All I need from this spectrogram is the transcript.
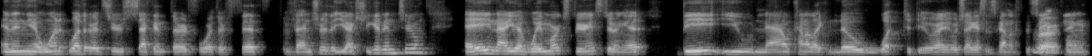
And then, you know, one, whether it's your second, third, fourth, or fifth venture that you actually get into, A, now you have way more experience doing it. B, you now kind of like know what to do, right? Which I guess is kind of the same right. thing.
